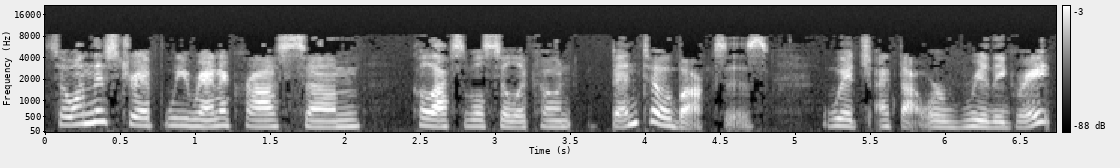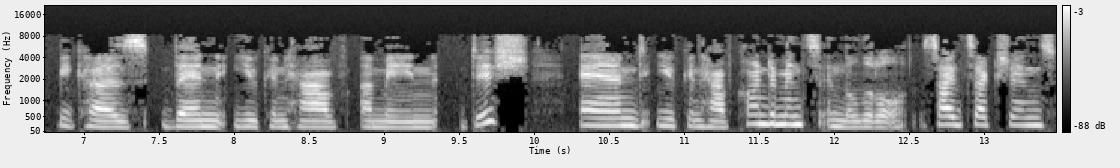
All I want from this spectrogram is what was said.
So on this trip, we ran across some collapsible silicone bento boxes, which I thought were really great because then you can have a main dish and you can have condiments in the little side sections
